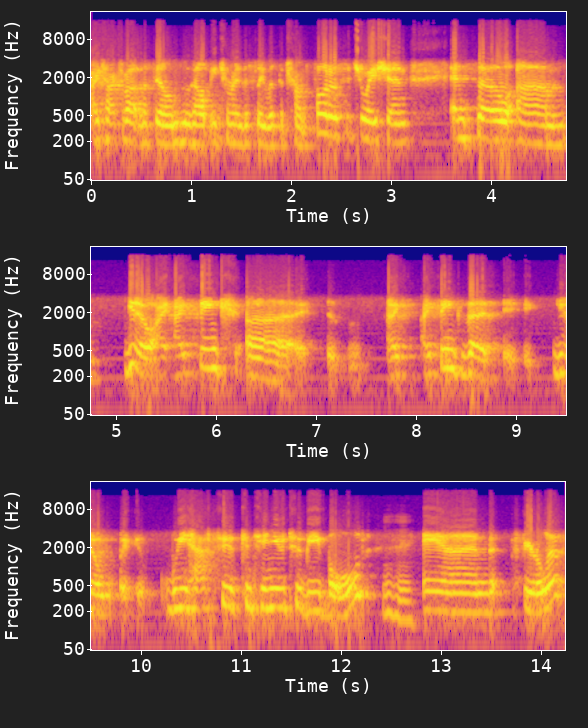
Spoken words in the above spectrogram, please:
I talked about in the film, who helped me tremendously with the Trump photo situation. And so, um, you know, I, I think uh, I, I think that you know we have to continue to be bold Mhm. and fearless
